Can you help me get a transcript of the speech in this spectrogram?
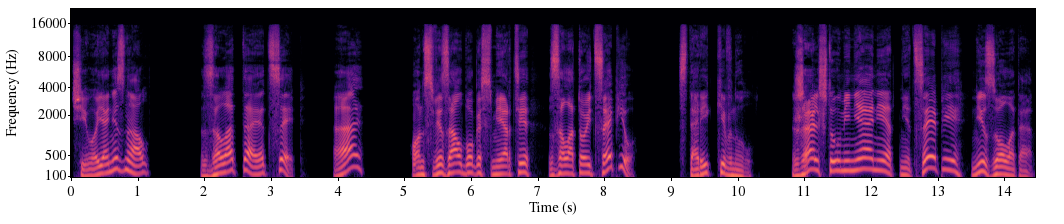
чего я не знал. Золотая цепь. А? Он связал бога смерти золотой цепью? Старик кивнул. Жаль, что у меня нет ни цепи, ни золота.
